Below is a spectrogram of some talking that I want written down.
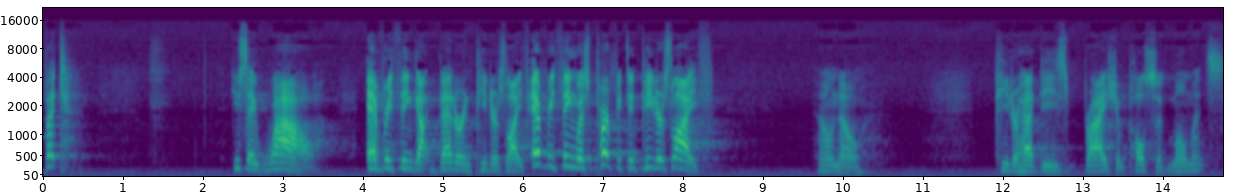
But you say, wow, everything got better in Peter's life. Everything was perfect in Peter's life. Oh no. Peter had these brash, impulsive moments.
